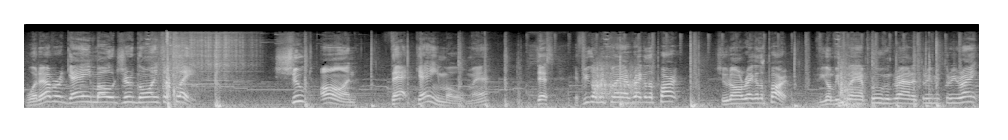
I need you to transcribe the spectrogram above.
whatever game mode you're going to play, shoot on that game mode, man. Just if you're gonna be playing regular park, shoot on regular park. If you're gonna be playing proving ground in 3v3 rank,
